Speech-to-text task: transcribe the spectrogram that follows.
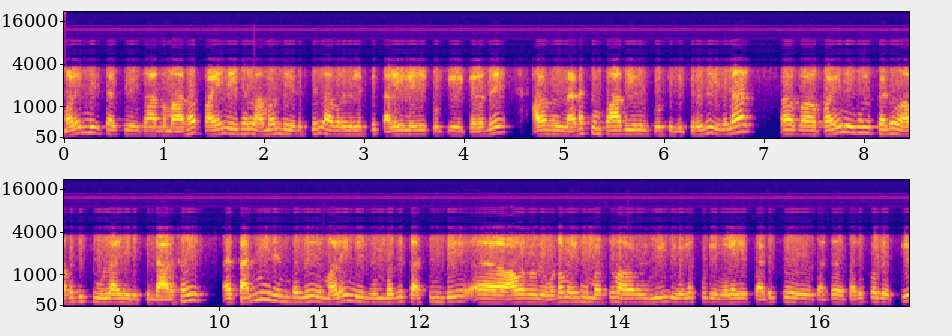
மழைநீர் கசிவின் காரணமாக பயணிகள் அமர்ந்த இடத்தில் அவர்களுக்கு தலையிலேயே கூட்டியிருக்கிறது. அவர்கள் நடக்கும் பாதையிலும் கொட்டியிருக்கிறது. இதனால் பயணிகள் கடும் அவதிக்கு உள்ளாகி இருக்கின்றார்கள். தண்ணீர் என்பது மழை நீர் என்பது கசிந்து அவர்களுடைய உடைமைகள் மற்றும் அவர்கள் மீது விழக்கூடிய நிலையை தடுப்பு தடுப்பதற்கு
